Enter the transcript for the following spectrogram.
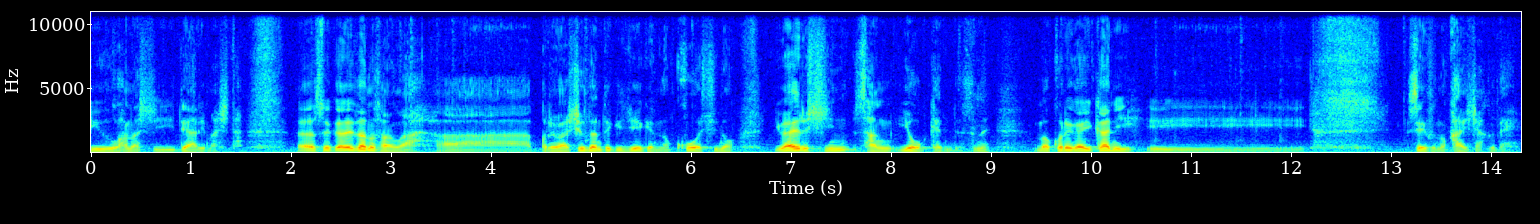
いうお話でありました。それから枝野さんは、これは集団的自衛権の行使のいわゆる新3要件ですね、まあ、これがいかに、政府の解釈で、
